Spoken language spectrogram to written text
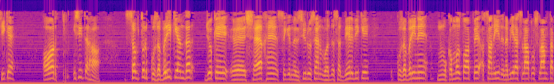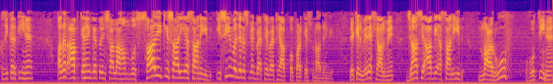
ٹھیک ہے؟ اور اسی طرح سبت القزبری کے اندر جو کہ شیخ ہیں سید نذیر حسین محدث دہلوی کے، قزبری نے مکمل طور پہ اسانید نبی علیہ السلاۃ والسلام تک ذکر کی ہیں۔ اگر آپ کہیں گے تو انشاءاللہ ہم وہ ساری کی ساری اسانید اسی مجلس میں بیٹھے بیٹھے آپ کو پڑھ کے سنا دیں گے۔ لیکن میرے خیال میں جہاں سے آگے اسانید معروف ہوتی ہیں،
